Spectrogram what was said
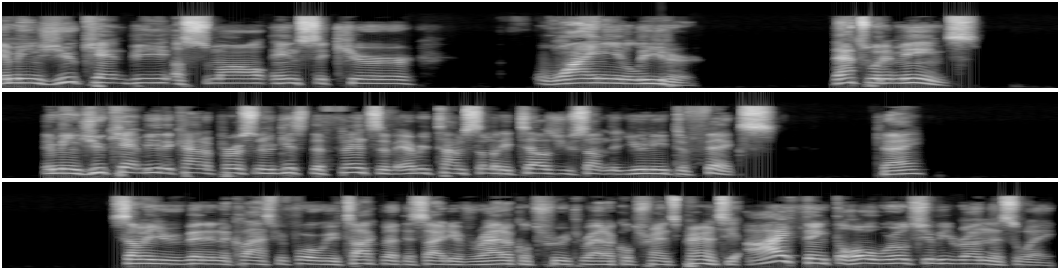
It means you can't be a small, insecure, whiny leader. That's what it means. It means you can't be the kind of person who gets defensive every time somebody tells you something that you need to fix. Okay. Some of you have been in the class before. We've talked about this idea of radical truth, radical transparency. I think the whole world should be run this way.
